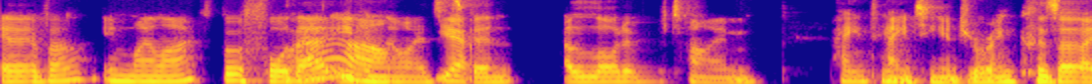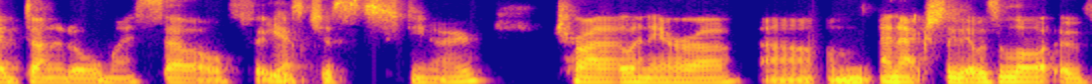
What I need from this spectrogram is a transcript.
ever in my life before wow. that even though i'd yeah. spent a lot of time painting painting and drawing because i'd done it all myself it yeah. was just you know trial and error um, and actually there was a lot of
